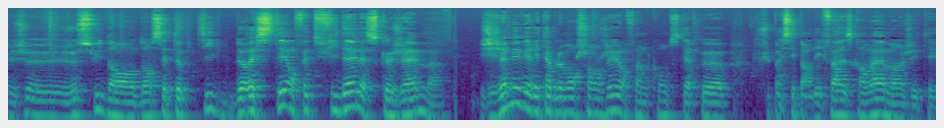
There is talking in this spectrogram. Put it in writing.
je, je suis dans, dans cette optique de rester en fait fidèle à ce que j'aime. J'ai jamais véritablement changé en fin de compte, c'est-à-dire que je suis passé par des phases quand même. hein. J'étais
